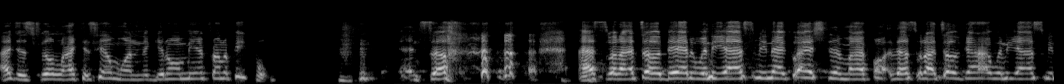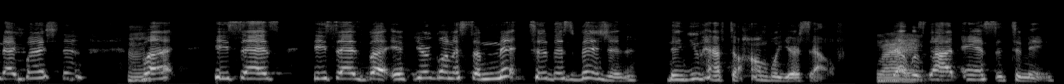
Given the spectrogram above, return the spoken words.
I just feel like it's him wanting to get on me in front of people. And so that's what I told dad when he asked me that question. My that's what I told God when he asked me that question. Mm-hmm. But he says, he says, but if you're going to submit to this vision, then you have to humble yourself. Right. That was God answered to me.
